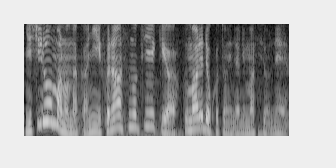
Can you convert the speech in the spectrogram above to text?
西ローマの中にフランスの地域が含まれることになりますよね。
